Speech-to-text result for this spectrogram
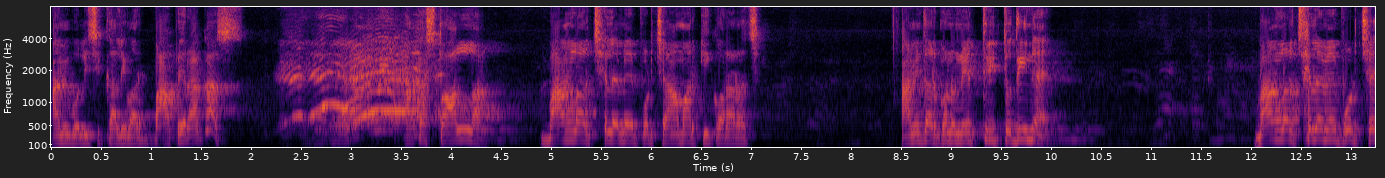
আমি বলেছি, কালিমার বাপের আকাশ? আকাশ তো আল্লাহ। বাংলার ছেলে মেয়ে পড়ছে, আমার কি করার আছে? আমি তার কোনো নেতৃত্ব দিই না বাংলার ছেলে মেয়ে পড়ছে,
